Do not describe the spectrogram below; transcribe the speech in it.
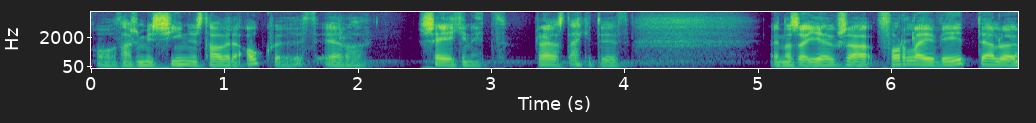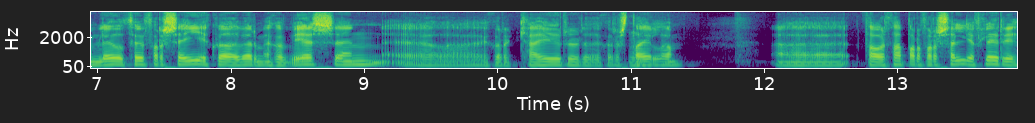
Og það sem ég sýnist hafa verið ákveðið er að segja ekki neitt, ræðast ekkit við. En þess að ég hugsa forlagi viti alveg um leið og þau fara að segja eitthvað að vera með eitthvað vesen eða eitthvað kærur eða eitthvað stæla uh, þá er það bara að fara að selja fleiri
